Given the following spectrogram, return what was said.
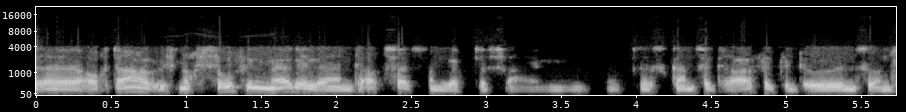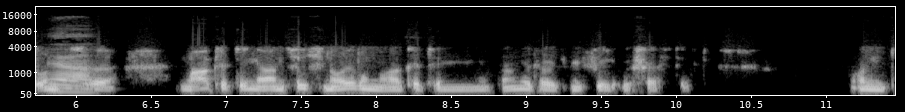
äh, auch da habe ich noch so viel mehr gelernt, abseits von Webdesign, das ganze Grafikgedöns und, und Ja. äh, Marketing an sich, Neuromarketing. Damit habe ich mich viel beschäftigt. Und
